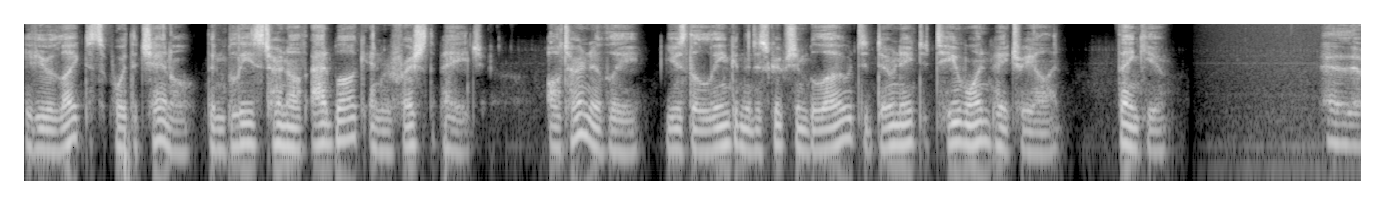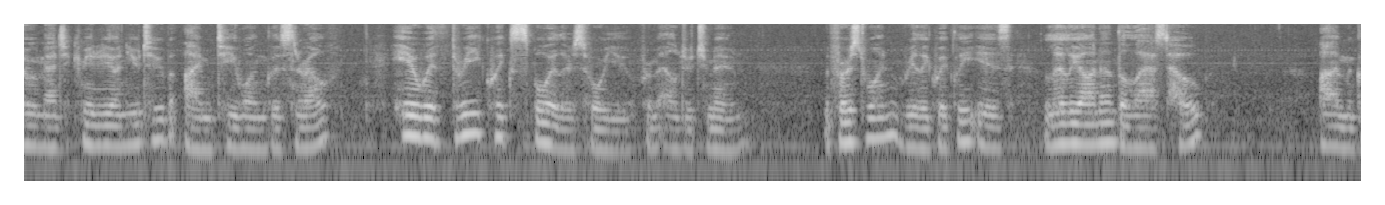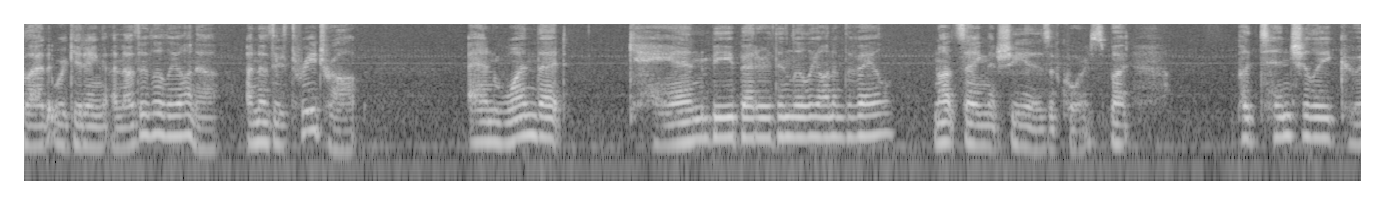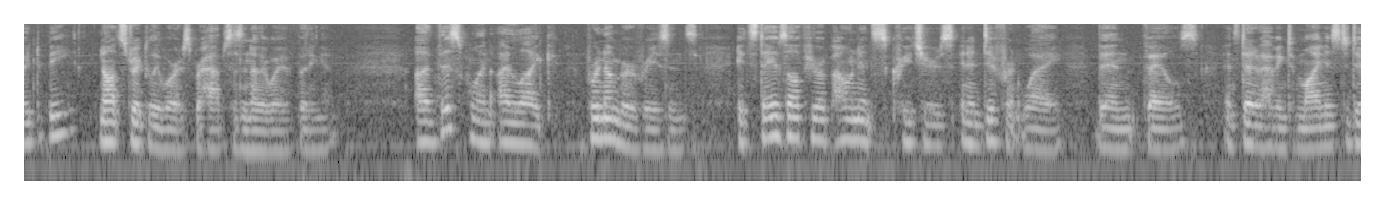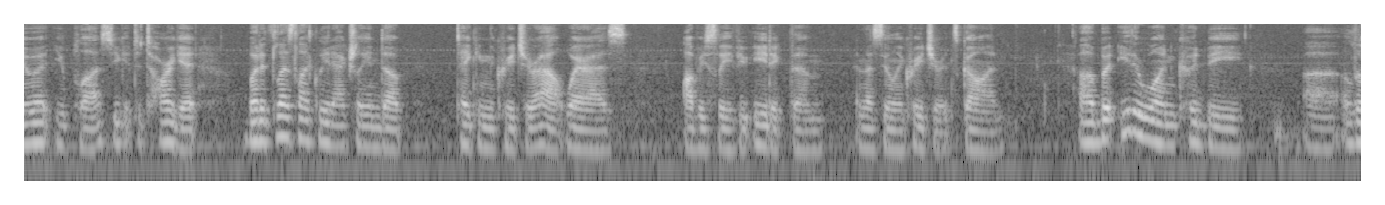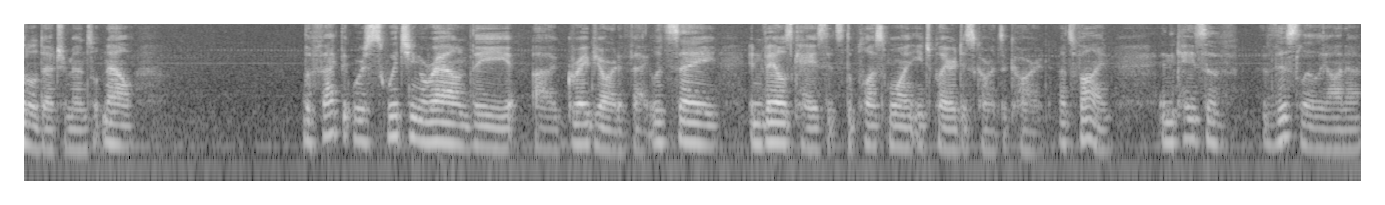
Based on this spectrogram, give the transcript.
If you would like to support the channel, then please turn off adblock and refresh the page. Alternatively, use the link in the description below to donate to T1 Patreon. Thank you. Hello Magic Community on YouTube, I'm T1 Glistener Elf, here with three quick spoilers for you from Eldritch Moon. The first one, really quickly, is Liliana the Last Hope. I'm glad that we're getting another Liliana, another 3-drop, and one that can be better than Liliana of the Veil. Not saying that she is, of course, but potentially could be. Not strictly worse, perhaps, is another way of putting it. Uh, this one I like for a number of reasons. It staves off your opponent's creatures in a different way than Veils. Instead of having to minus to do it, you plus, you get to target, but it's less likely to actually end up taking the creature out, whereas, obviously, if you edict them, and that's the only creature, it's gone. Uh, but either one could be uh, a little detrimental. Now, the fact that we're switching around the uh, graveyard effect, let's say in Veil's case it's the plus one, each player discards a card. That's fine. In the case of this Liliana,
